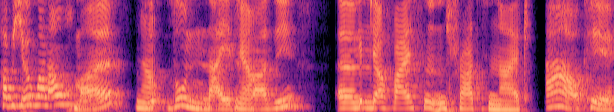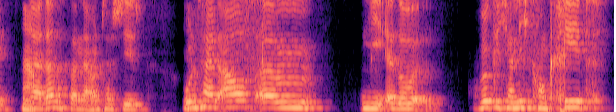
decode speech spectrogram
habe ich irgendwann auch mal. Ja. So, so ein Neid Ja. quasi. Ähm, Gibt ja auch weißen und schwarzen Neid. ah, okay. Ja. Ja. das ist dann der Unterschied. Und halt auch, ähm, also wirklich ja nicht konkret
